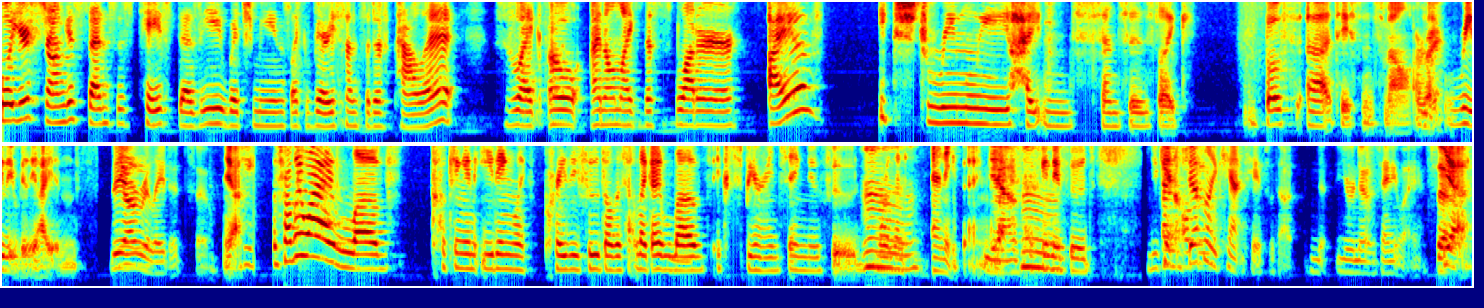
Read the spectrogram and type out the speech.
Well, your strongest sense is taste, Dezi, which means like very sensitive palate. This is like, oh, I don't like this water. I have extremely heightened senses, like both uh, taste and smell are like really, really heightened. They are mm. related. So, Yeah. That's probably why I love cooking and eating like crazy foods all the time. Like I mm. love experiencing new food more than mm. anything. Yeah, Like, okay. cooking new foods. you can also- definitely can't taste without n- your nose anyway. So, Yeah.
